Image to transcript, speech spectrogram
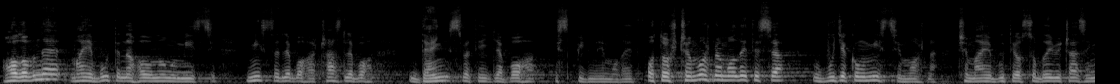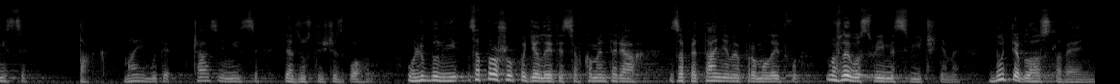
Головне має бути на головному місці. Місце для Бога, час для Бога, день святий для Бога і спільної молитви. Отож, чи можна молитися в будь-якому місці можна? Чи має бути особливий час і місце? Так, має бути час і місце для зустрічі з Богом. Улюблені, запрошую поділитися в коментарях запитаннями про молитву, можливо, своїми свідченнями. Будьте благословені!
